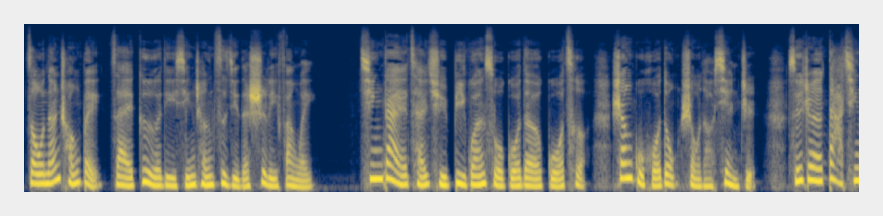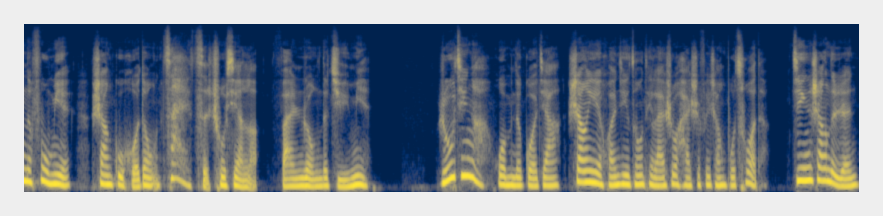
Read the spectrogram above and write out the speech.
走南闯北，在各地形成自己的势力范围。清代采取闭关锁国的国策，商贾活动受到限制。随着大清的覆灭，商贾活动再次出现了繁荣的局面。如今啊，我们的国家商业环境总体来说还是非常不错的，经商的人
